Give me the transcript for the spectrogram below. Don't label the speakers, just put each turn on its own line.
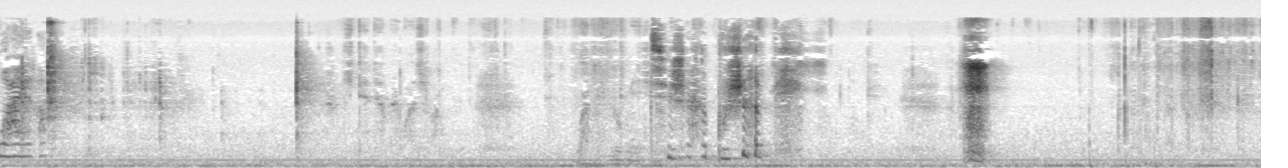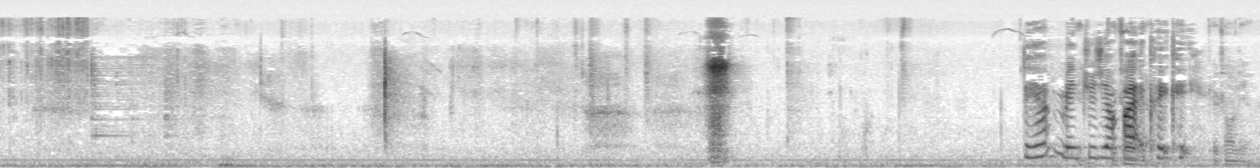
歪了。
一点点没关系吧？完明度明显。
其实还不是很明。等一下没聚焦，哎，可以可以。
别照脸。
